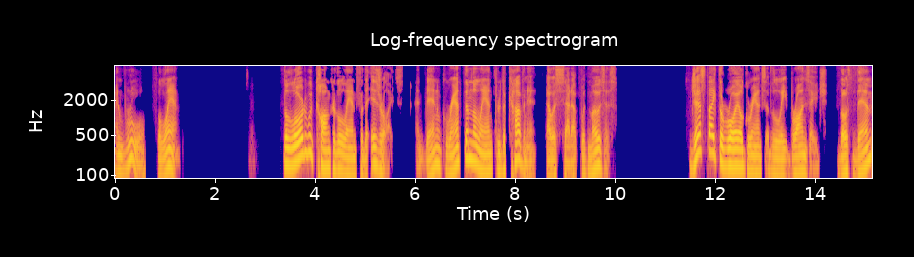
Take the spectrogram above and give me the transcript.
and rule the land. The Lord would conquer the land for the Israelites and then grant them the land through the covenant that was set up with Moses. Just like the royal grants of the late Bronze Age, both them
